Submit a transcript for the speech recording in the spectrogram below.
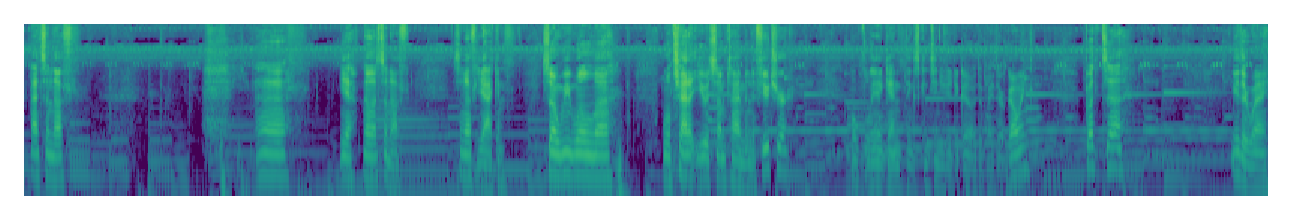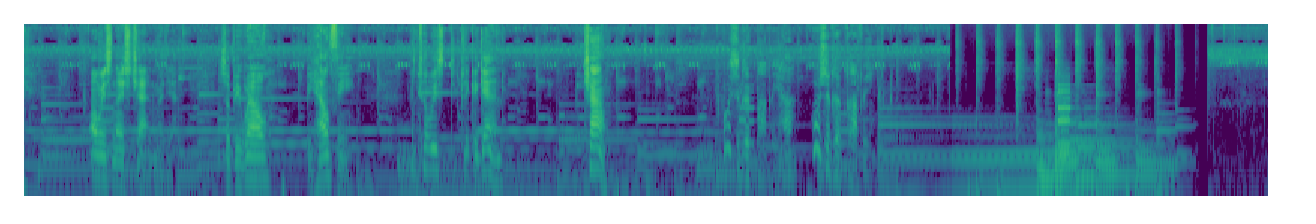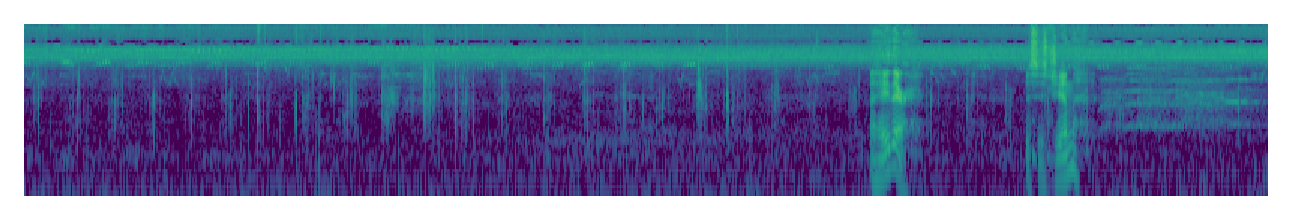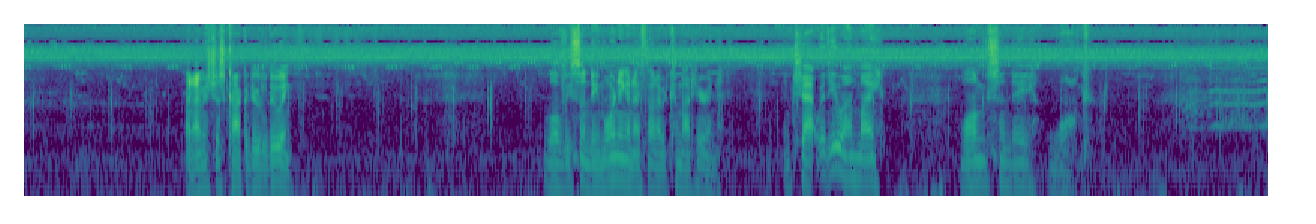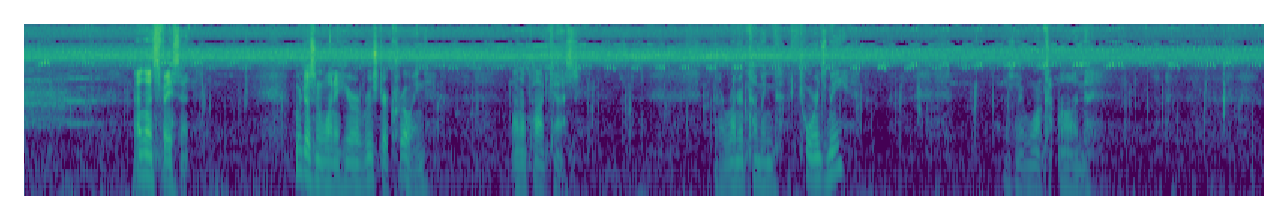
that's enough. Uh, yeah, no, that's enough. It's enough yakking. So we will uh, we'll chat at you at some time in the future. Hopefully, again, things continue to go the way they're going. But uh, either way, always nice chatting with you. So be well, be healthy. Until we speak again, ciao. Who's a good puppy, huh? Who's a good puppy? Hey there. This is Jim. And I was just cockadoodle doing. Lovely Sunday morning, and I thought I would come out here and, and chat with you on my long Sunday walk. And let's face it, who doesn't want to hear a rooster crowing on a podcast? Got a runner coming towards me as I walk on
